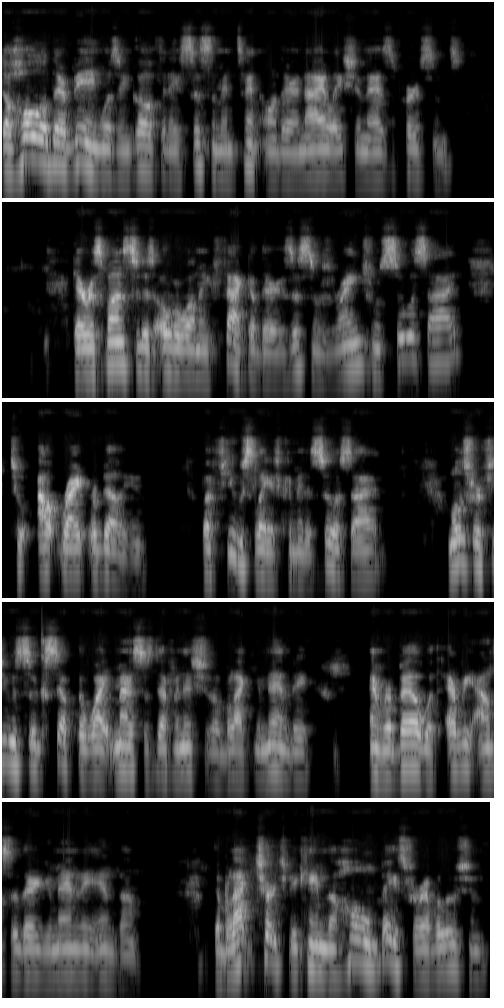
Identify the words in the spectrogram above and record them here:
The whole of their being was engulfed in a system intent on their annihilation as persons. Their response to this overwhelming fact of their existence ranged from suicide to outright rebellion. But few slaves committed suicide. Most refused to accept the white master's definition of black humanity and rebelled with every ounce of their humanity in them. The black church became the home base for revolution.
